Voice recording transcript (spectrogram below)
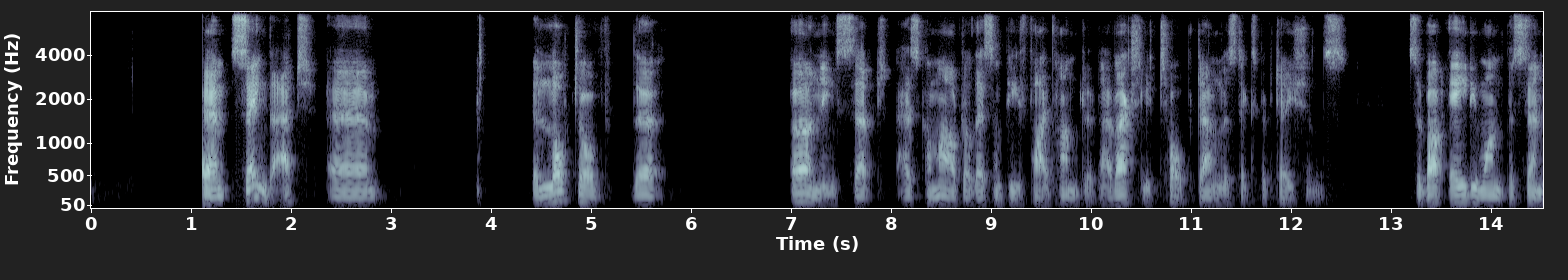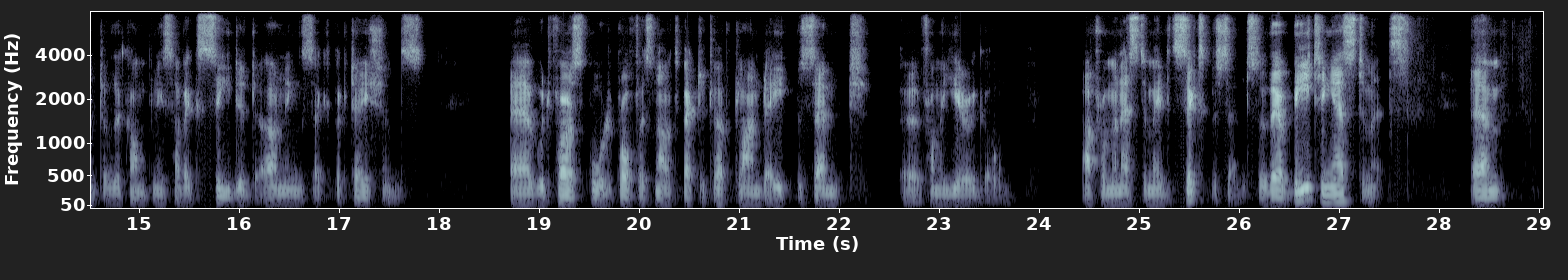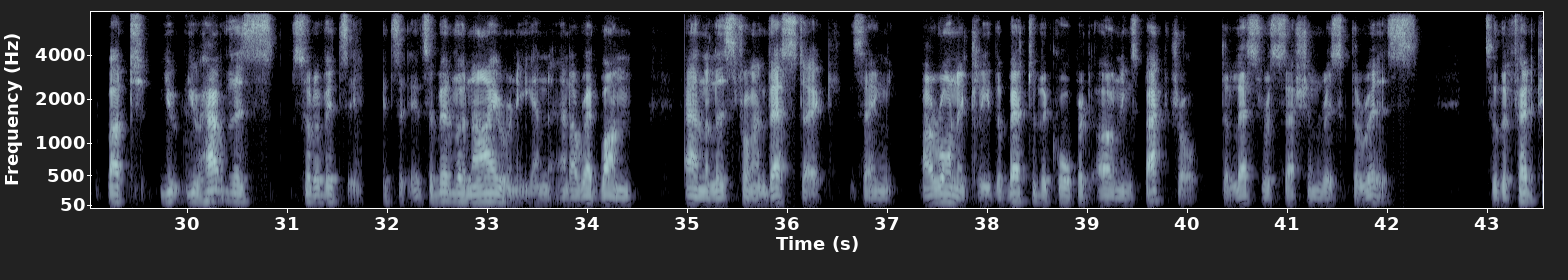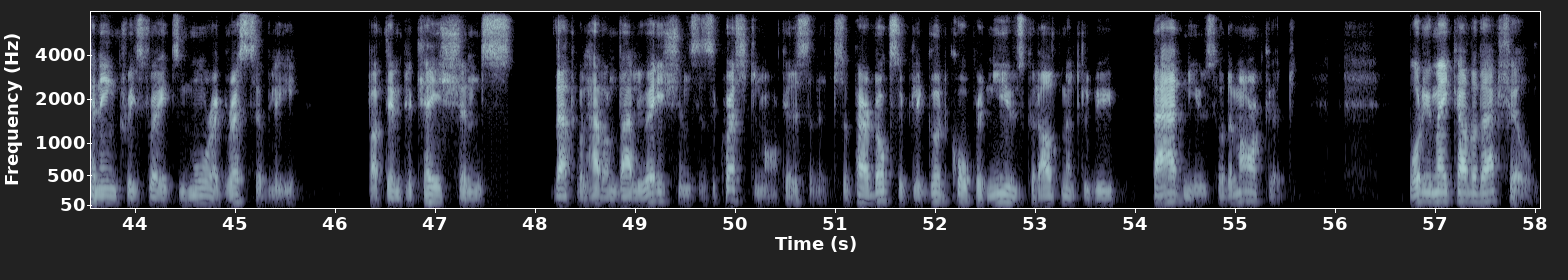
Um, saying that, um, a lot of the earnings that has come out of the S&P 500 have actually topped analyst expectations. So about 81% of the companies have exceeded earnings expectations, uh, with first quarter profits now expected to have climbed 8% uh, from a year ago, up from an estimated 6%. So they're beating estimates. Um, but you you have this sort of it's it's it's a bit of an irony, and and I read one analyst from Investec saying, ironically, the better the corporate earnings backdrop, the less recession risk there is. So the Fed can increase rates more aggressively, but the implications that will have on valuations is a question mark, isn't it? So paradoxically, good corporate news could ultimately be bad news for the market. What do you make out of that, Phil?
